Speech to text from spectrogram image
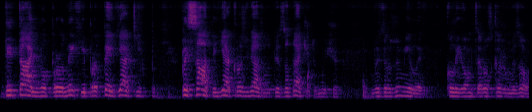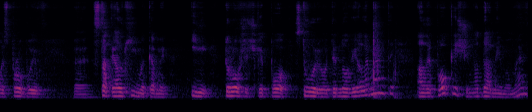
Детально про них і про те, як їх писати, як розв'язувати задачі, тому що ви зрозуміли, коли я вам це розкажу, ми з вами спробуємо е, стати алхімиками і трошечки постворювати нові елементи, але поки що на даний момент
